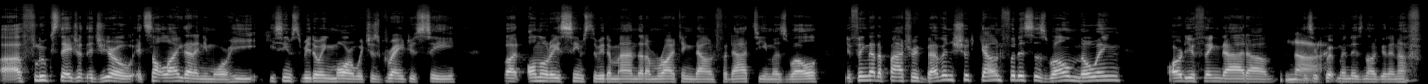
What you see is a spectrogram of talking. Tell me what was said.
a fluke stage at the Giro. It's not like that anymore. He he seems to be doing more, which is great to see. But Honore seems to be the man that I'm writing down for that team as well. Do you think that a Patrick Bevin should count for this as well, knowing, or do you think that um, nah. his equipment is not good enough?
